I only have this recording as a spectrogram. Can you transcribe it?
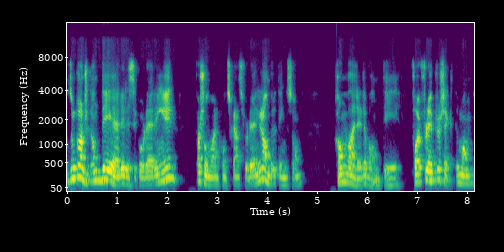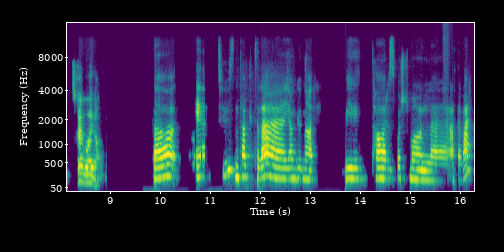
og som kanskje kan dele risikovurderinger, personvernkonsekvensvurderinger og andre ting som kan være relevant i, for, for det prosjektet man skal gå i gang med. Da er tusen takk til deg, Jan Gunnar. Vi tar spørsmål eh, etter hvert,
